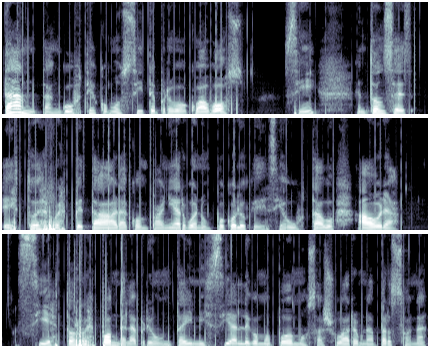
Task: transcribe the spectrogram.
tanta angustia como si te provocó a vos. ¿Sí? Entonces, esto es respetar, acompañar, bueno, un poco lo que decía Gustavo. Ahora, si esto responde a la pregunta inicial de cómo podemos ayudar a una persona,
